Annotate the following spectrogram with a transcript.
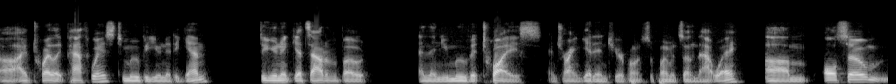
uh, I have Twilight Pathways to move a unit again. The unit gets out of a boat, and then you move it twice and try and get into your opponent's deployment zone that way. Um, also,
